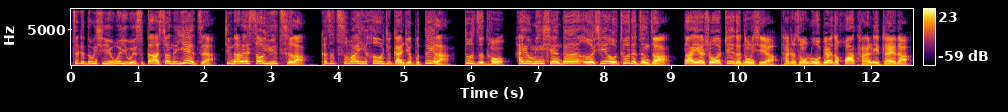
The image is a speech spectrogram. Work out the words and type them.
这个东西我以为是大蒜的叶子，就拿来烧鱼吃了。可是吃完以后就感觉不对了，肚子痛，还有明显的恶心呕吐的症状。大爷说，这个东西啊，他是从路边的花坛里摘的。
